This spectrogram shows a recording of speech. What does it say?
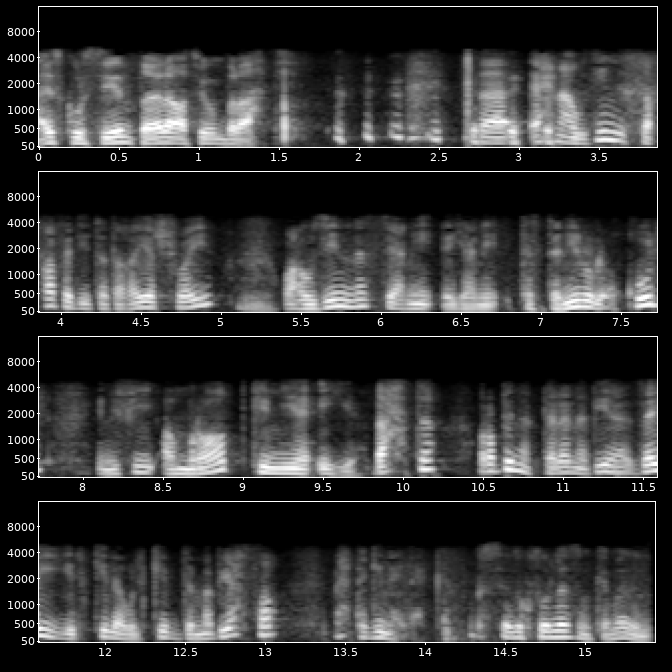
عايز كرسيين طيارة أقعد فيهم براحتي. فإحنا عاوزين الثقافة دي تتغير شوية وعاوزين الناس يعني يعني تستنير العقول إن في أمراض كيميائية بحتة ربنا ابتلانا بيها زي الكلى والكبد ما بيحصل محتاجين علاج. بس يا دكتور لازم كمان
